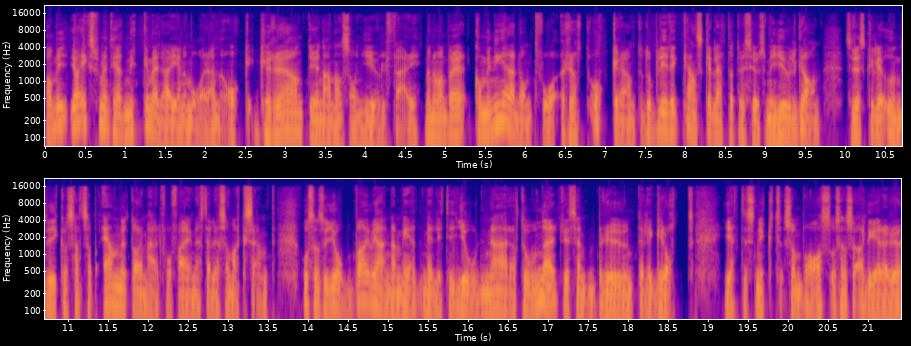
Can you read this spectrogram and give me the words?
Ja, men jag har experimenterat mycket med det där genom åren och grönt är ju en annan sån julfärg. Men om man börjar kombinera de två, rött och grönt, då blir det ganska lätt att det ser ut som en julgran. Så det skulle jag undvika att satsa på en av de här två färgerna istället som accent. Och sen så jobbar vi gärna med, med lite jordnära toner, till exempel brunt eller grått, jättesnyggt som bas och sen så adderar du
